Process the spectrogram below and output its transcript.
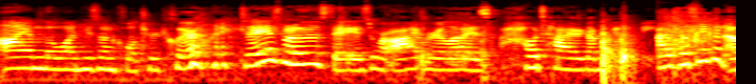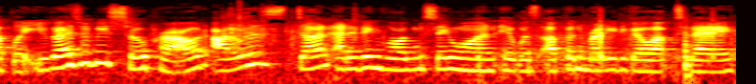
I am the one who's uncultured, clearly. Today is one of those days where I realize how tired I'm gonna be. I wasn't even up late. You guys would be so proud. I was done editing Vlogmas Day 1. It was up and ready to go up today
